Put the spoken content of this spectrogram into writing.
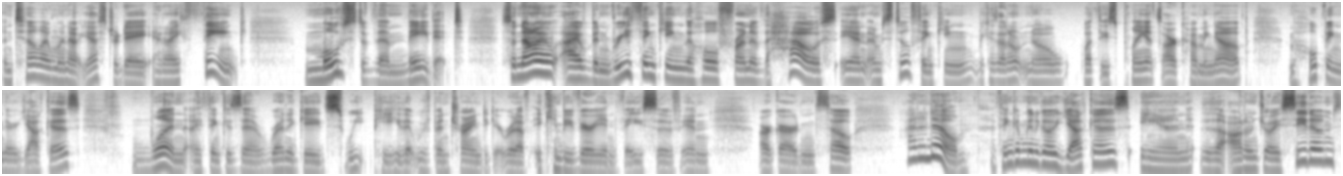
until I went out yesterday, and I think most of them made it. So now I've been rethinking the whole front of the house, and I'm still thinking because I don't know what these plants are coming up. I'm hoping they're yuccas. One, I think, is a renegade sweet pea that we've been trying to get rid of. It can be very invasive in our garden. So I don't know. I think I'm going to go yuccas and the autumn joy sedums.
